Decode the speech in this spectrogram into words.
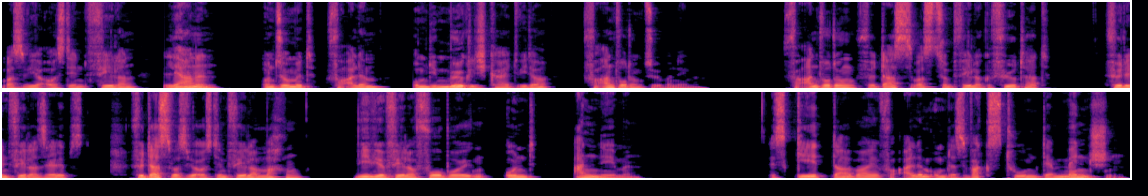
was wir aus den Fehlern lernen und somit vor allem um die Möglichkeit wieder Verantwortung zu übernehmen. Verantwortung für das, was zum Fehler geführt hat, für den Fehler selbst, für das, was wir aus dem Fehler machen, wie wir Fehler vorbeugen und annehmen. Es geht dabei vor allem um das Wachstum der Menschen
